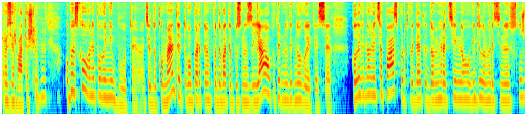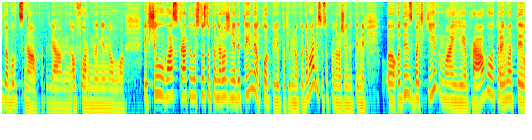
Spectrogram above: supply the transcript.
розірвати шлюб? Мгм. Обов'язково вони повинні бути ці документи, тому перед тим як подавати позовну заяву, потрібно відновитися. Коли відновлюється паспорт, ви йдете до міграційного відділу міграційної служби або в ЦНАП для оформлення нового. Якщо у вас втратилось свідоцтво про народження дитини, копію потрібно подавати свідоцтво про народження дитини. е, Один з батьків має право отримати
